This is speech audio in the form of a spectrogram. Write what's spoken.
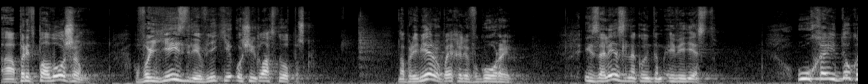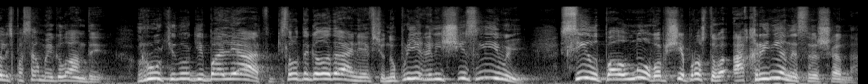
А, Предположим, вы ездили в некий очень классный отпуск. Например, вы поехали в горы и залезли на какой-нибудь там Эверест. Ухайдокались по самые гланды. Руки, ноги болят, кислородное голодание, все. Но приехали счастливый. Сил полно, вообще просто охрененный совершенно.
